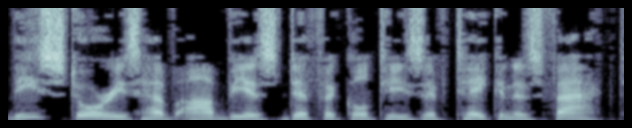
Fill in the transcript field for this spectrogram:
These stories have obvious difficulties if taken as fact.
